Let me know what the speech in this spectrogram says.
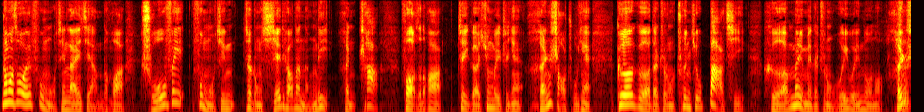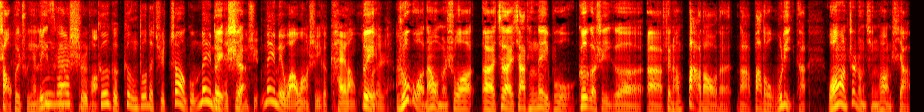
那么作为父母亲来讲的话，除非父母亲这种协调的能力。很差，否则的话，这个兄妹之间很少出现哥哥的这种春秋霸气和妹妹的这种唯唯诺诺，很少会出现类似这样的情况。哥哥更多的去照顾妹妹的情绪，妹妹往往是一个开朗活泼的人。如果呢，我们说，呃，在家庭内部，哥哥是一个呃非常霸道的，那霸道无理的，往往这种情况之下，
